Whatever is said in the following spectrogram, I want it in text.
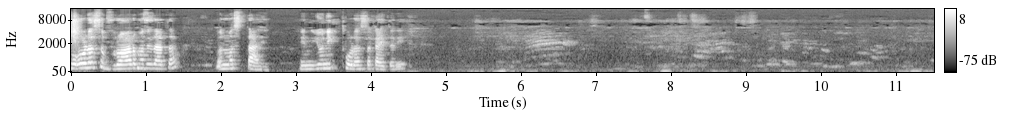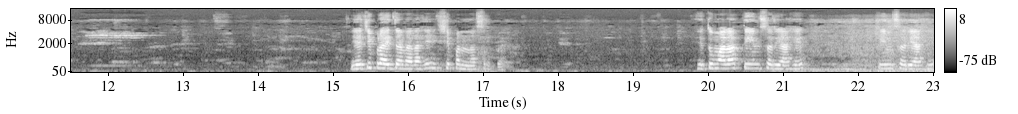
थोडंसं ब्रॉडमध्ये जातं पण मस्त आहे. हे युनिक थोडंसं काहीतरी. याची प्राइस जाणार आहे एकशे पन्नास रुपये. हे तुम्हाला तीन सरी आहेत. तीन सरी आहे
